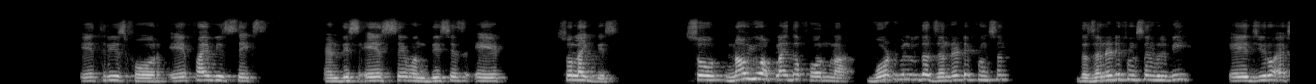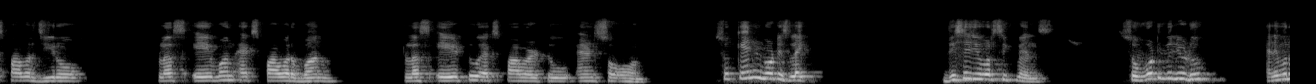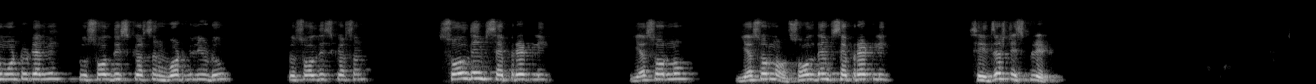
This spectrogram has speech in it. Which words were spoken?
a3 is 4 a5 is 6 and this a7 this is 8 so like this so now you apply the formula. What will be the generative function? The generative function will be a0 x power 0 plus a1 x power 1 plus a2 x power 2 and so on. So can you notice like this is your sequence. So what will you do? Anyone want to tell me? To solve this question what will you do? To solve this question? Solve them separately. Yes or no? Yes or no? Solve them separately. See just split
